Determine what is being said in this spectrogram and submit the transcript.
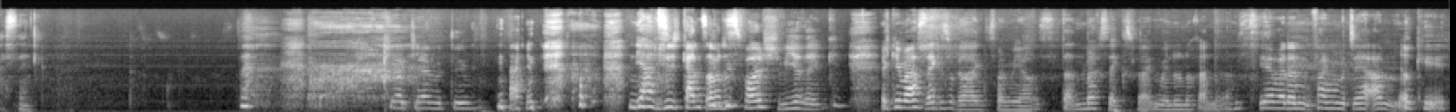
Was denn? Ja, klar mit dem. Nein. Ja, also ich kann es, aber das ist voll schwierig. Okay, mach sechs Fragen von mir aus. Dann mach sechs Fragen, wenn du noch andere hast. Ja, aber dann fangen wir mit der an. Okay.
